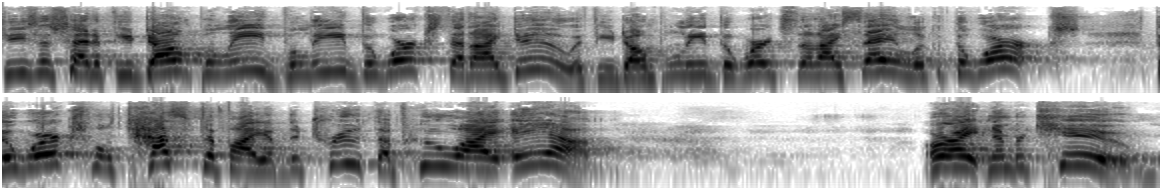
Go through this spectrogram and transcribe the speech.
Jesus said, if you don't believe, believe the works that I do. If you don't believe the words that I say, look at the works. The works will testify of the truth of who I am. All right, number two.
